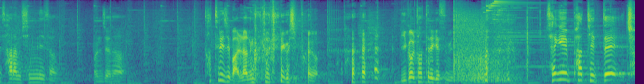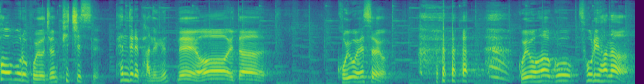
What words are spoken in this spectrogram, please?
사람 심리상 언제나 터트리지 말라는 걸 터트리고 싶어요. 이걸 터트리겠습니다. 생일 파티 때 처음으로 보여준 Peaches 팬들의 반응은? 네, 어, 일단 고요했어요 고요하고 소리 하나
